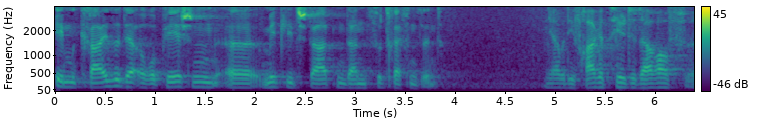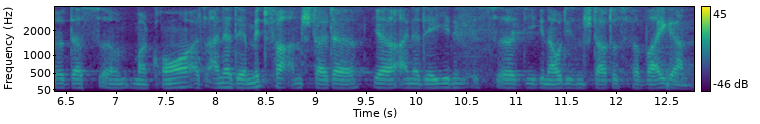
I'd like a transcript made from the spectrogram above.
im Kreise der europäischen äh, Mitgliedstaaten dann zu treffen sind. Ja, aber die Frage zielte darauf, dass Macron als einer der Mitveranstalter ja einer derjenigen ist, die genau diesen Status verweigern.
